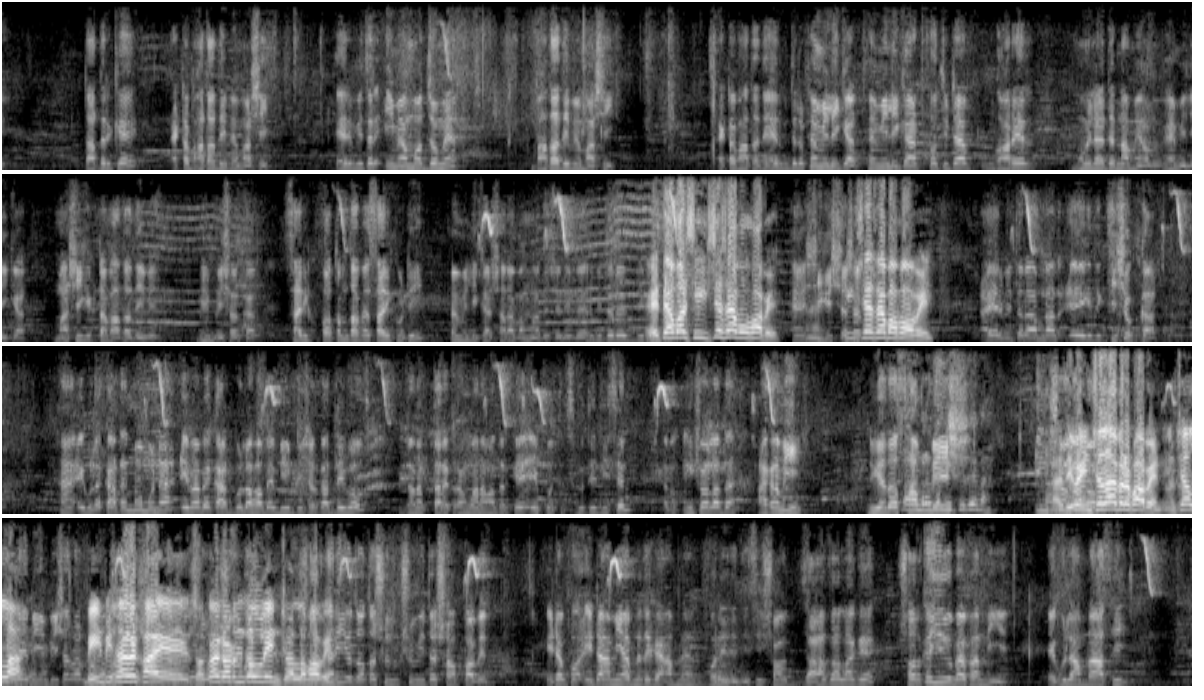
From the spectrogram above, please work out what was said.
তাদেরকে একটা ভাতা দিবে মাসিক। এর ভিতরে ইমাম মজ্জমের ভাতা দিবে মাসিক। একটা ভাতা দেয় এর ভিতরে ফ্যামিলি কার্ড ফ্যামিলি কার্ড প্রতিটা ঘরের মহিলাদের নামে হবে ফ্যামিলি কার্ড মাসিক একটা ভাতা দিবে বিএনপি সরকার। চারি প্রথম ধাপে চারি কোটি ফ্যামিলি কার্ড সারা বাংলাদেশে দিবে। এর ভিতরে দিবে- এতে আবার চিকিৎসা সেবা পাবে হ্যাঁ চিকিৎসা সেবা। আর এর ভিতরে আপনার এই কৃষক কার্ড হ্যাঁ এগুলো কার্ডের নমুনা। এভাবে কার্ডগুলো হবে বিএনপি সরকার দিব। জনক তারেক রহমান আমাদেরকে এই প্রতিশ্রুতি দিচ্ছেন এবং ইনশাল্লাহ আগামী দুই হাজার ছাব্বিশ হ্যাঁ, ইনশাল্লাহ এবারে পাবেন ইনশাল্লাহ বিএনপি সরকার সরকার গঠন করলে ইনশাল্লাহ পাবেন। যত সুযোগ সুবিধা সব পাবেন। এটা এটা আমি আপনাদেরকে আপনার বলে দিতেছি সব যা যা লাগে সরকারিও ব্যাপার নিয়ে এগুলো আমরা আছি।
